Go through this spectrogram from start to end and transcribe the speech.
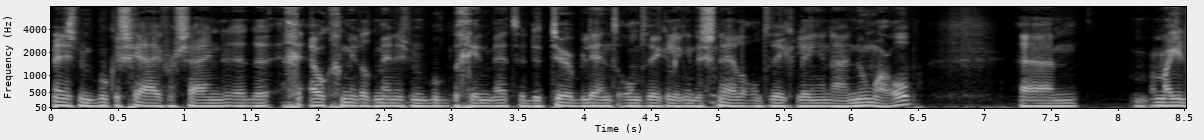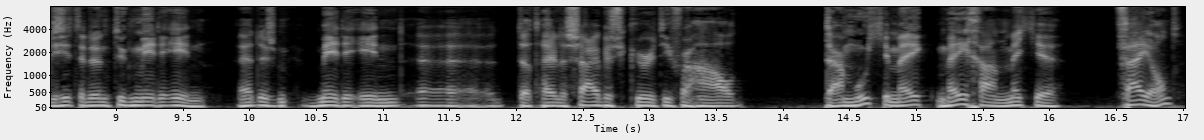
managementboekenschrijvers zijn. De, elk gemiddeld managementboek begint met de turbulente ontwikkelingen, de snelle ontwikkelingen, nou, noem maar op. Um, maar jullie zitten er natuurlijk middenin. Dus middenin uh, dat hele cybersecurity verhaal. Daar moet je mee, meegaan met je vijand,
